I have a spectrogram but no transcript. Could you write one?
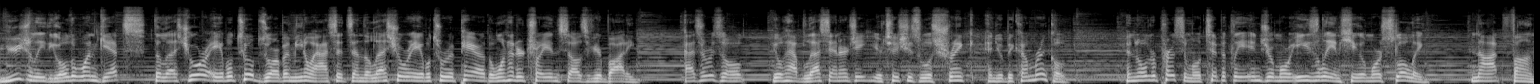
Usually, the older one gets, the less you are able to absorb amino acids and the less you are able to repair the 100 trillion cells of your body. As a result, you'll have less energy, your tissues will shrink, and you'll become wrinkled. An older person will typically injure more easily and heal more slowly. Not fun.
